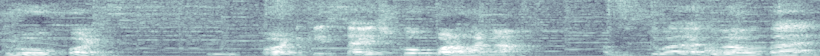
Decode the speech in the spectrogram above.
ग्रो फंड फंड की साइज़ को बढ़ाना। अब इसके बाद अगला होता है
